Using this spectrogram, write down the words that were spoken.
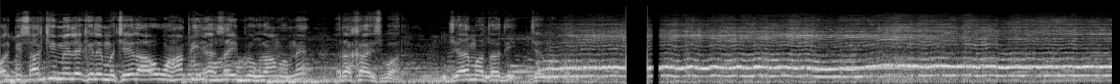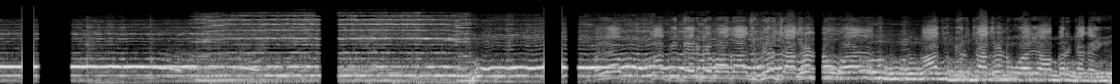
और बैसाखी मेले के लिए मचेल आओ। वहाँ भी ऐसा ही प्रोग्राम हमने रखा इस बार। जय माता दी जय माता दी। भैया काफ़ी देर के बाद आज फिर जागरण हुआ आज फिर जागरण हुआ यहाँ पर क्या कहेंगे?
